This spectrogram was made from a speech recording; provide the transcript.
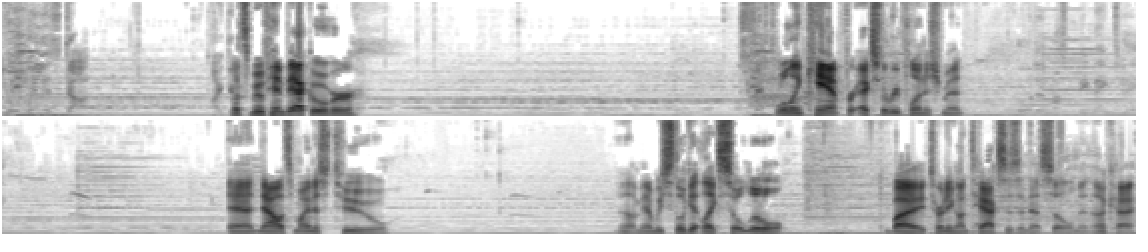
Your will is done. I let's move him back over. We'll encamp for extra replenishment and now it's minus two oh man we still get like so little by turning on taxes in that settlement okay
